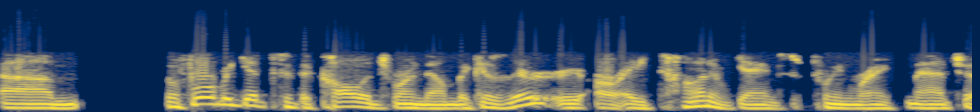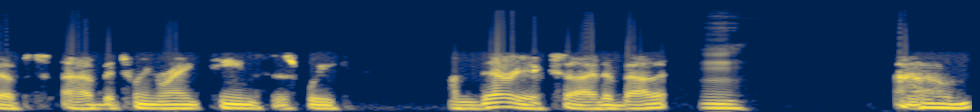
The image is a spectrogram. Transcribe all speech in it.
Um, before we get to the college rundown, because there are a ton of games between ranked matchups uh, between ranked teams this week, I'm very excited about it. Mm. Um,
